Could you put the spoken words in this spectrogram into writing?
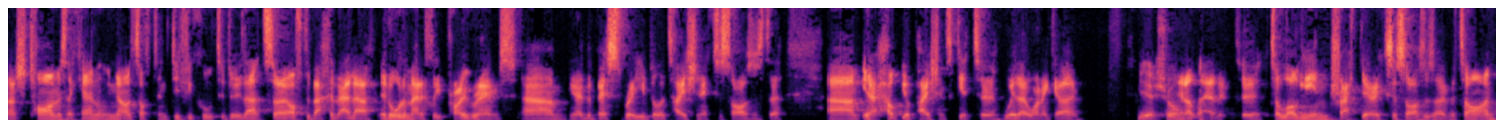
much time as they can. We know it's often difficult to do that. So off the back of that app, it automatically programs, um, you know, the best rehabilitation exercises to, um, you know, help your patients get to where they want to go. Yeah, sure. And allow them to, to log in, track their exercises over time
